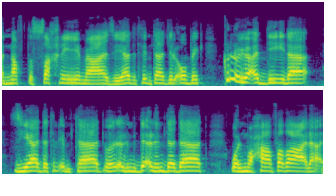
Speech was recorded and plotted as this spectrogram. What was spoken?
النفط الصخري مع زيادة إنتاج الأوبك كله يؤدي إلى زيادة الإمداد والإمدادات والمحافظة على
